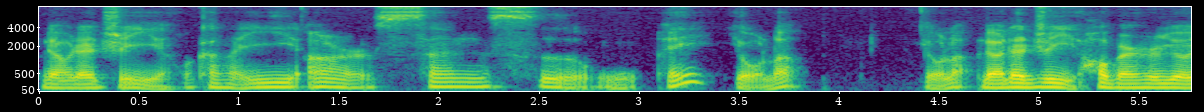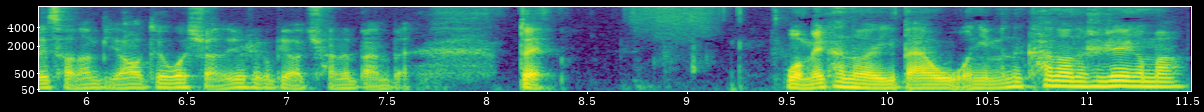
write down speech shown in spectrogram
聊斋志异》。我看看，一二三四五，哎，有了，有了，《聊斋志异》后边是《阅微草堂笔记》。对我选的就是个比较全的版本。对，我没看到一百五，你们能看到的是这个吗？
